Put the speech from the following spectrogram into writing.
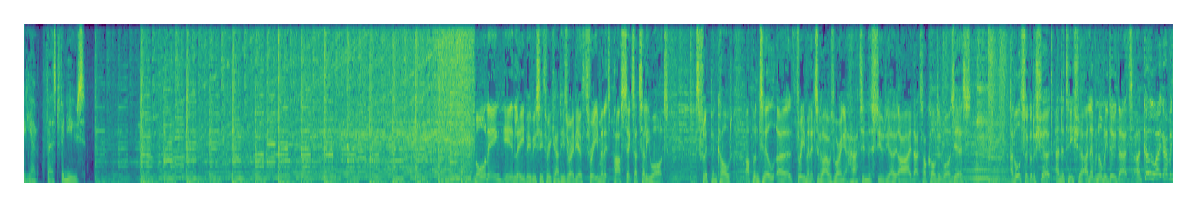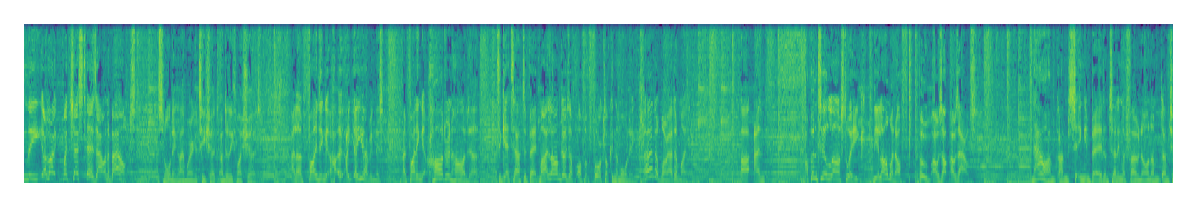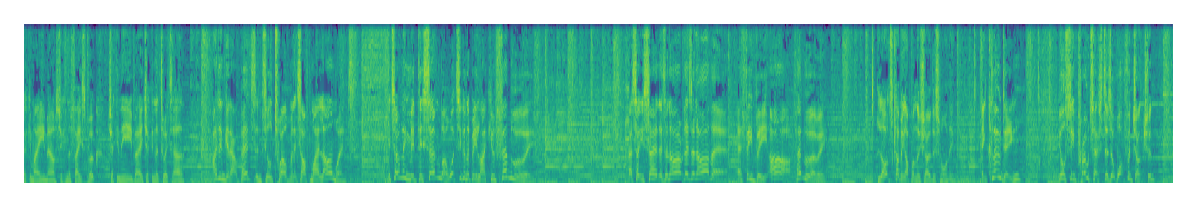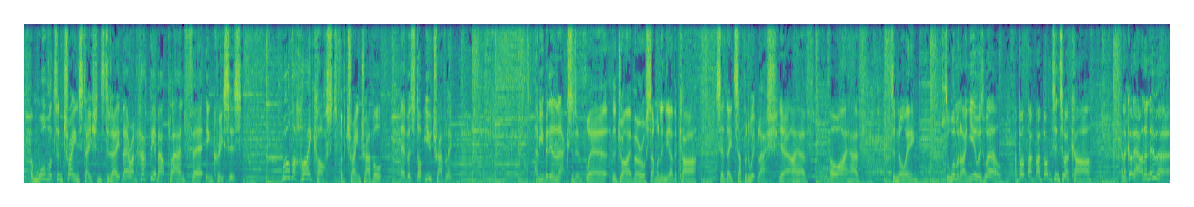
Radio. First for news. Morning, Iain Lee, BBC Three Counties Radio. Three minutes past six. I tell you what, it's flipping cold. Up until uh, three minutes ago, I was wearing a hat in the studio. Aye, that's how cold it was. Yes. I've also got a shirt and a t-shirt. I never normally do that. I'm kind of like having the. I like my chest hairs out and about. This morning, I'm wearing a t-shirt underneath my shirt, and I'm finding it. Are, you having this? I'm finding it harder and harder to get out of bed. My alarm goes up off at four o'clock in the morning. Uh, don't worry, I don't mind. Uh, and up until last week, the alarm went off. Boom! I was up. I was out. Now I'm, I'm sitting in bed. I'm turning my phone on. I'm, I'm checking my emails, checking the Facebook, checking the eBay, checking the Twitter. I didn't get out of bed until 12 minutes after my alarm went. It's only mid-December. What's it going to be like in February? That's how you say it. There's an R. There's an R there. F E B R. February. Lots coming up on the show this morning, including you'll see protesters at Watford Junction and Wolverton train stations today. They're unhappy about planned fare increases. Will the high cost of train travel ever stop you travelling? Have you been in an accident where the driver or someone in the other car said they'd suffered whiplash? Yeah, I have. Oh, I have. It's annoying. It's a woman I knew as well. I, bump, I, I bumped into her car and I got out and I knew her.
